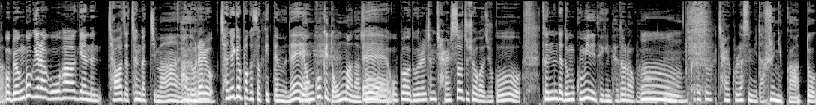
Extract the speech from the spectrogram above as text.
네, 뭐 명곡이라고 하기에는 자화자찬 같지만 아유. 노래를 찬혁이 오빠가 썼기 때문에 명곡이 너무 많아서. 네, 오빠가 노래를 참 잘 써주셔가지고 듣는데 너무 고민이 되긴 되더라고요. 음. 음, 그래도 잘 골랐습니다. 그러니까 또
